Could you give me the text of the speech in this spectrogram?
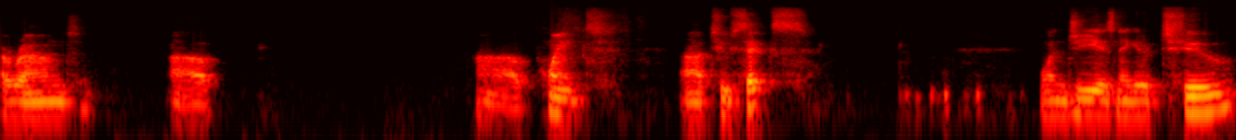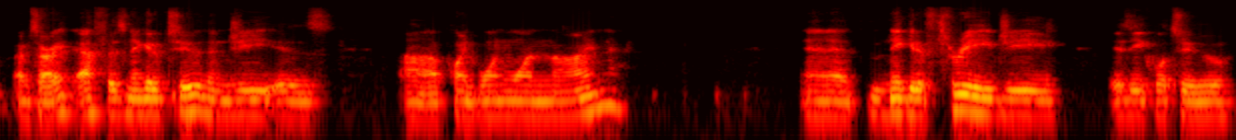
around uh, uh, 0.26. When g is negative 2, I'm sorry, f is negative 2, then g is uh, 0.119. And at negative 3, g is equal to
